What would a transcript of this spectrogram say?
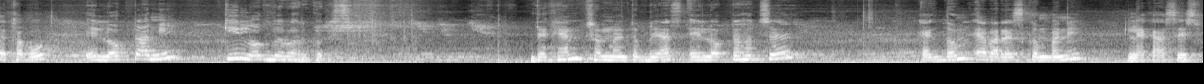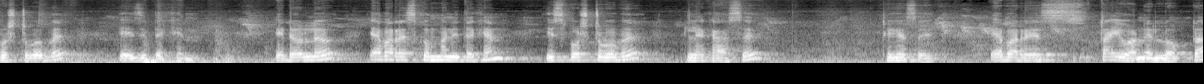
দেখাবো, এই লকটা আমি কি লক ব্যবহার করেছি? দেখেন সম্মানিত ব্রিয়াস এই লকটা হচ্ছে একদম এভারেজ কোম্পানি লেখা আছে স্পষ্টভাবে, এই যে দেখেন। এটা হলো এভারেজ কোম্পানি দেখেন, স্পষ্টভাবে লেখা আছে। ঠিক আছে? এভারেজ তাইওয়ানের লকটা,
